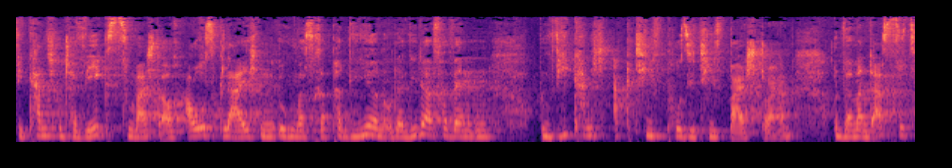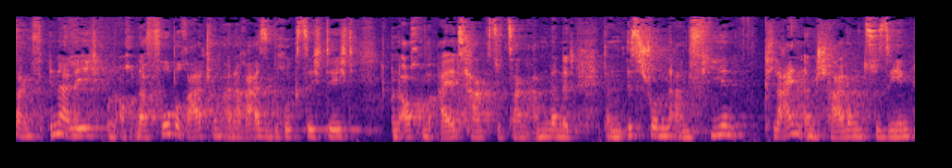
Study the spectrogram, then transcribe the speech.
wie kann ich unterwegs zum Beispiel auch ausgleichen, irgendwas reparieren oder wiederverwenden und wie kann ich aktiv positiv beisteuern. Und wenn man das sozusagen verinnerlicht und auch in der Vorbereitung einer Reise berücksichtigt und auch im Alltag sozusagen anwendet, dann ist schon an vielen kleinen Entscheidungen zu sehen,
